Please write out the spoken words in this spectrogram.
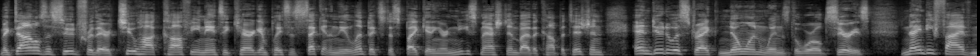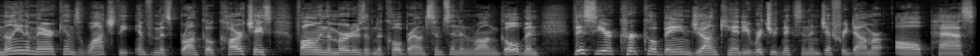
McDonald's is sued for their too hot coffee. Nancy Kerrigan places second in the Olympics despite getting her knee smashed in by the competition. And due to a strike, no one wins the World Series. 95 million Americans watched the infamous Bronco car chase following the murders of Nicole Brown Simpson and Ron Goldman. This year, Kurt Cobain, John Candy, Richard Nixon, and Jeffrey Dahmer all pass.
